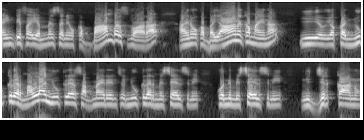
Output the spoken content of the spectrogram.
ninety five MS అనే ఒక బాంబర్స్ ద్వారా ఆయన ఒక భయానకమైన ఈ యొక్క న్యూక్లియర్ మళ్ళా న్యూక్లియర్ సబ్మైరైన్స్ న్యూక్లియర్ మిసైల్స్ని కొన్ని మిసైల్స్ని ఈ జిర్కాను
